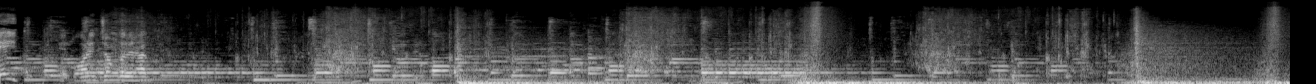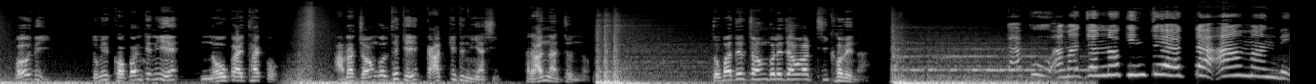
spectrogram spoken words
এই পরের জঙ্গলে রাখব। বৌদি তুমি খোকনকে নিয়ে নৌকায় থাকো। আমরা জঙ্গল থেকে কাঠ কেটে নিয়ে আসি রান্নার জন্য। তোমাদের জঙ্গলে যাওয়া ঠিক হবে না। কাকু আমার জন্য কিন্তু একটা আম আনবে।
